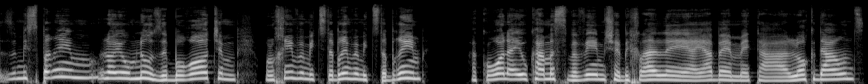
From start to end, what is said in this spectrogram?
זה מספרים לא יאומנו, זה בורות שהם הולכים ומצטברים ומצטברים. הקורונה היו כמה סבבים שבכלל אה, היה בהם את הלוקדאונס,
